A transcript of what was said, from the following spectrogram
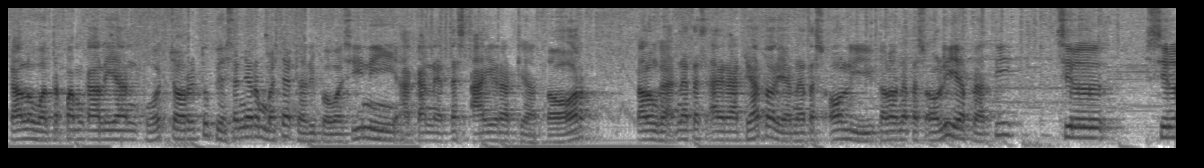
kalau water pump kalian bocor itu biasanya rembesnya dari bawah sini. Akan netes air radiator. Kalau nggak netes air radiator ya netes oli. Kalau netes oli ya berarti seal seal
